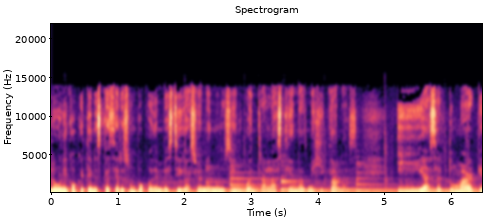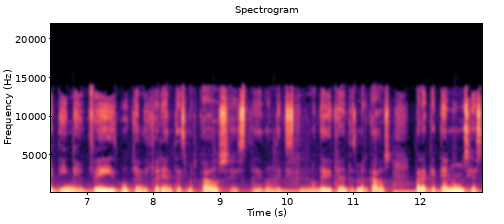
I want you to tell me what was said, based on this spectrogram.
Lo único que tienes que hacer es un poco de investigación en donde se encuentran las tiendas mexicanas y hacer tu marketing en Facebook y en diferentes mercados, este, donde existen, donde hay diferentes mercados para que te anuncies.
